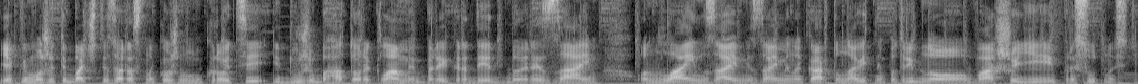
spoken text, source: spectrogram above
Як ви можете бачити зараз на кожному кроці і дуже багато реклами, бери кредит, бери займ, онлайн займ і займи на карту навіть не потрібно вашої присутності.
